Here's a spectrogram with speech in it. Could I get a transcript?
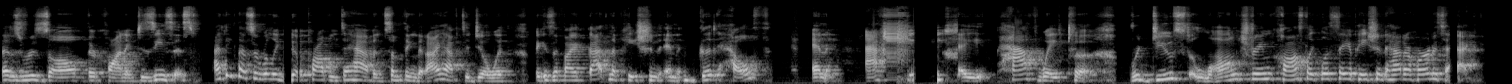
that has resolved their chronic diseases. I think that's a really good problem to have and something that I have to deal with because if I've gotten the patient in good health and actually a pathway to reduced long stream costs. Like, let's say a patient had a heart attack.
